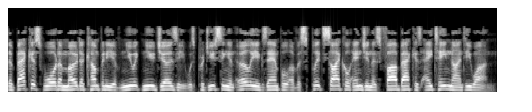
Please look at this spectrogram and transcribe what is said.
The Backus Water Motor Company of Newark, New Jersey was producing an early example of a split-cycle engine as far back as 1891.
